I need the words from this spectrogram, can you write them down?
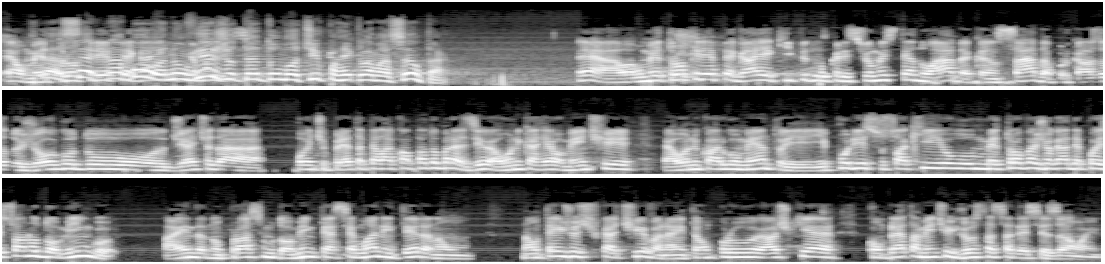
É, o metrô é, sério, na boa, não vejo mais... tanto motivo para reclamação, tá? É, o metrô queria pegar a equipe do Criciúma extenuada, cansada por causa do jogo do diante da Ponte Preta pela Copa do Brasil. É a única realmente, é o único argumento e, e por isso. Só que o metrô vai jogar depois só no domingo, ainda no próximo domingo, tem a semana inteira, não não tem justificativa, né? Então, pro, eu acho que é completamente justa essa decisão aí.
